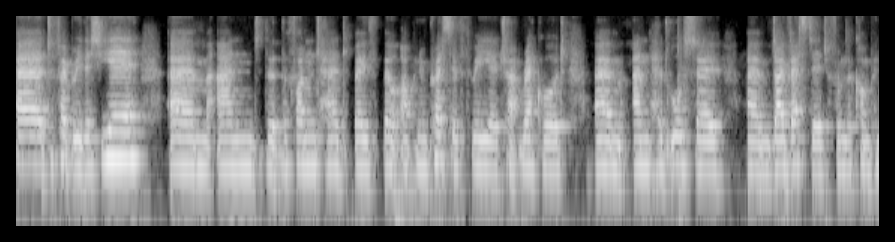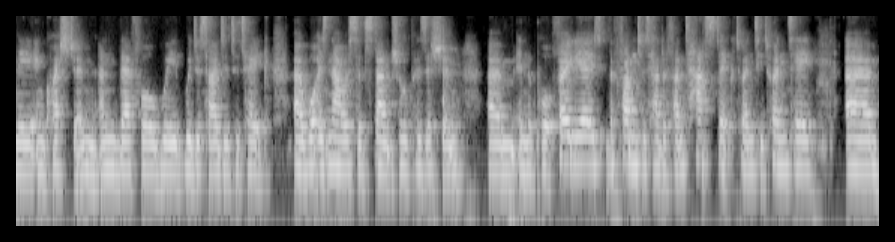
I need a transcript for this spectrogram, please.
uh, to February this year, um, and the, the fund had both built up an impressive three year track record um, and had also um, divested from the company in question. And therefore, we, we decided to take uh, what is now a substantial position um, in the portfolios. The fund has had a fantastic 2020. Um,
